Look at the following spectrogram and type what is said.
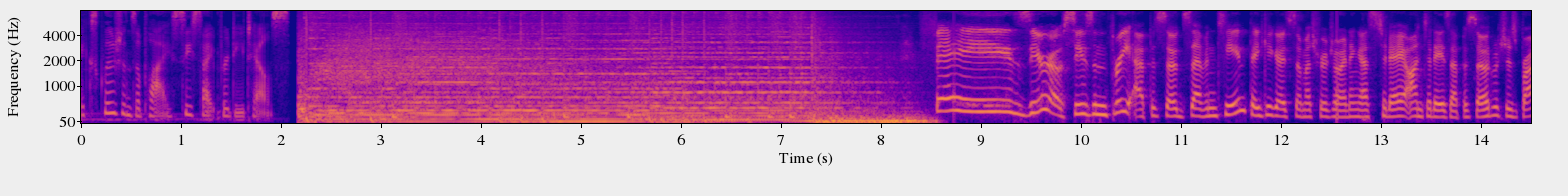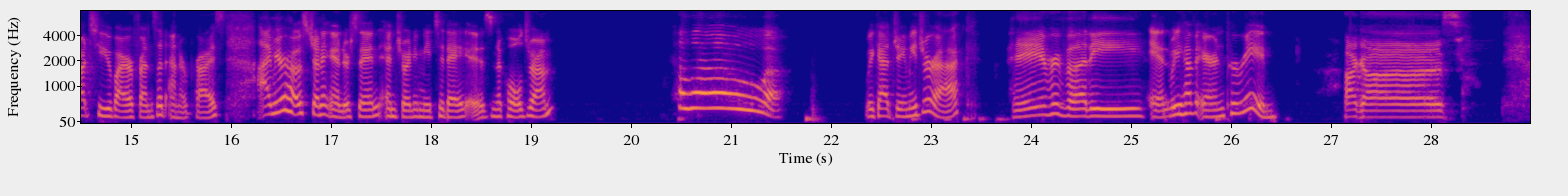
Exclusions apply. See site for details. Phase Zero, Season 3, Episode 17. Thank you guys so much for joining us today on today's episode, which is brought to you by our friends at Enterprise. I'm your host, Jenna Anderson, and joining me today is Nicole Drum. Hello. We got Jamie Jirak. Hey, everybody. And we have Aaron Perine. Hi, guys.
